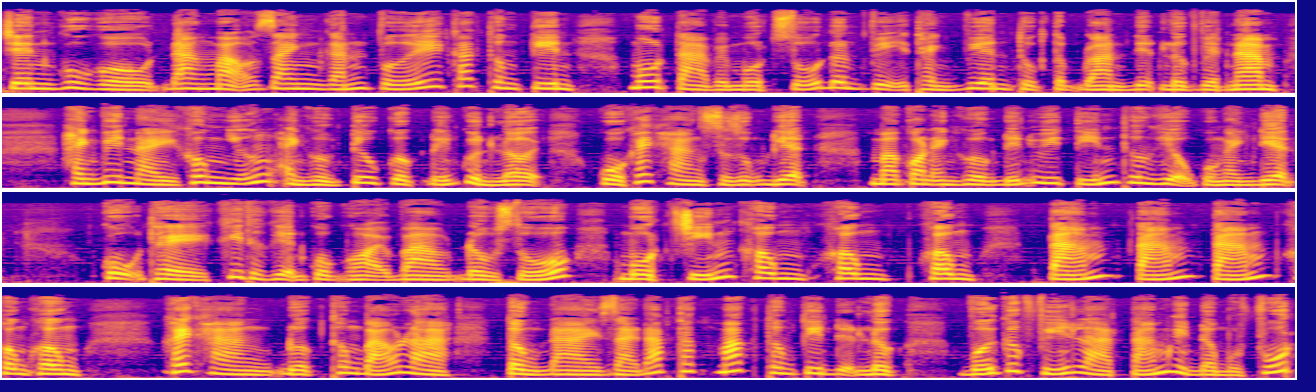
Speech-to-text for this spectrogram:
trên Google đang mạo danh gắn với các thông tin mô tả về một số đơn vị thành viên thuộc Tập đoàn Điện lực Việt Nam. Hành vi này không những ảnh hưởng tiêu cực đến quyền lợi của khách hàng sử dụng điện mà còn ảnh hưởng đến uy tín thương hiệu của ngành điện. Cụ thể, khi thực hiện cuộc gọi vào đầu số 19000 88800, khách hàng được thông báo là tổng đài giải đáp thắc mắc thông tin điện lực với cước phí là 8.000 đồng một phút.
